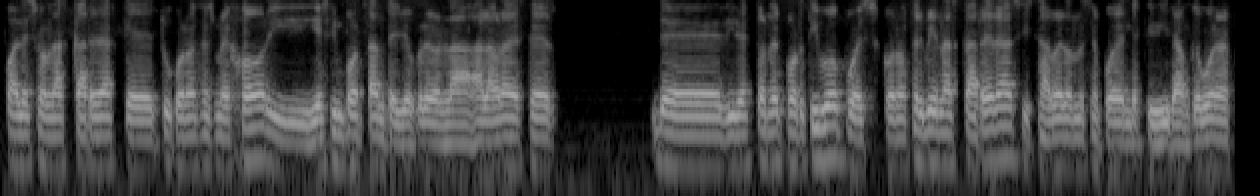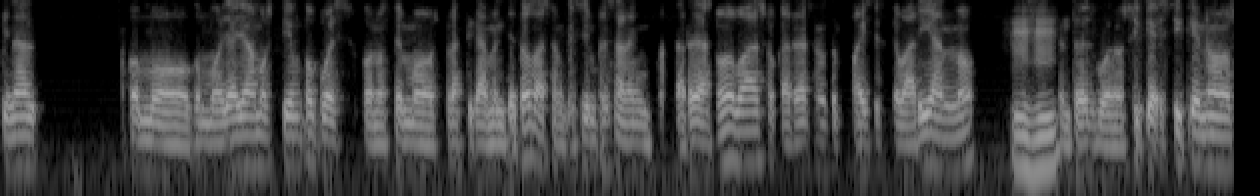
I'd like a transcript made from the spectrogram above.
cuáles son las carreras que tú conoces mejor y, es importante, yo creo, a la hora de ser de director deportivo, pues conocer bien las carreras y saber dónde se pueden decidir. Aunque bueno, al final como, como ya llevamos tiempo, pues conocemos prácticamente todas, aunque siempre salen pues, carreras nuevas o carreras en otros países que varían, ¿no? Entonces, bueno, sí que sí que nos,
